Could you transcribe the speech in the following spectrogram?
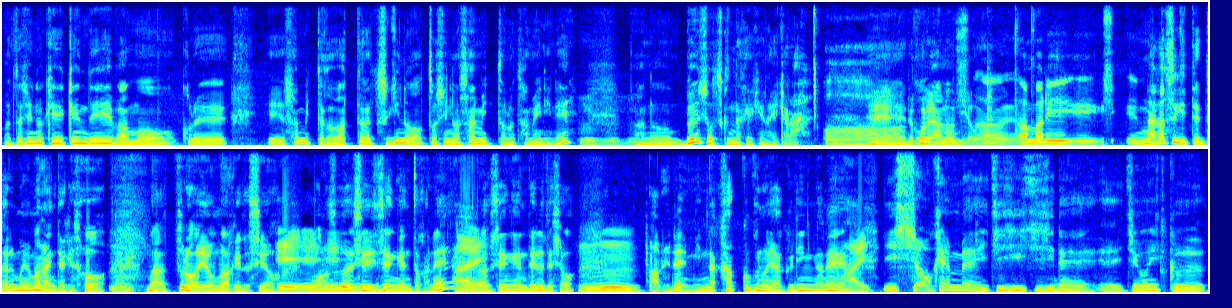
私の経験で言えば、もうこれ、えー、サミットが終わったら次の年のサミットのためにね、うんうん、あの文章を作んなきゃいけないから、えー、でこれあのあ、あんまり長すぎて誰も読まないんだけど、まあ、プロは読むわけですよ、えー、ものすごい政治宣言とかね、はい、宣言出るでしょ、うん、あれね、みんな各国の役人がね、はい、一生懸命、一時一時ね、一言一句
